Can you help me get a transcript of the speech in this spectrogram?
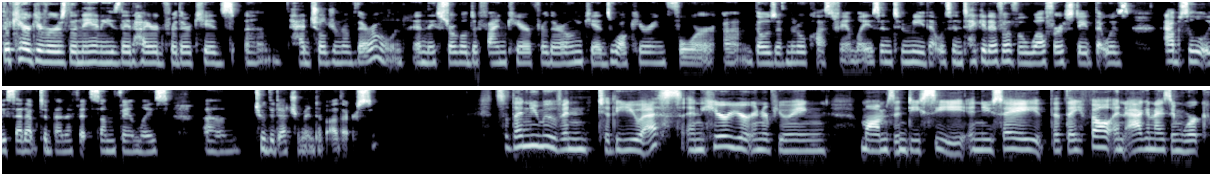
the caregivers, the nannies they'd hired for their kids um, had children of their own, and they struggled to find care for their own kids while caring for um, those of middle class families. And to me, that was indicative of a welfare state that was absolutely set up to benefit some families um, to the detriment of others. So then you move into the US, and here you're interviewing moms in DC, and you say that they felt an agonizing work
